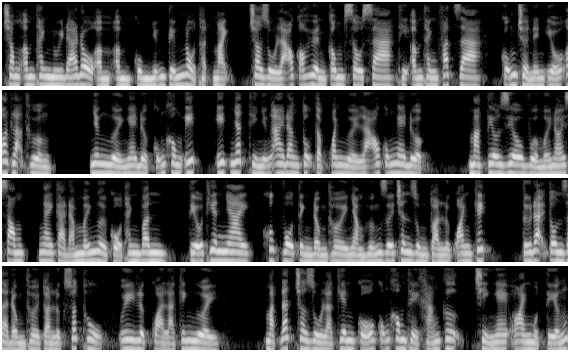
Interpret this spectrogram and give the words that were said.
Trong âm thanh núi đá đổ ầm ầm cùng những tiếng nổ thật mạnh, cho dù lão có huyền công sâu xa thì âm thanh phát ra, cũng trở nên yếu ớt lạ thường. Nhưng người nghe được cũng không ít, ít nhất thì những ai đang tụ tập quanh người lão cũng nghe được. Mạc Tiêu Diêu vừa mới nói xong, ngay cả đám mấy người cổ thanh vân, Tiếu Thiên Nhai, khúc vô tình đồng thời nhằm hướng dưới chân dùng toàn lực oanh kích. Tứ đại tôn giả đồng thời toàn lực xuất thủ, uy lực quả là kinh người. Mặt đất cho dù là kiên cố cũng không thể kháng cự, chỉ nghe oanh một tiếng,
